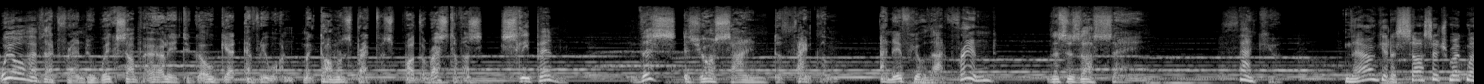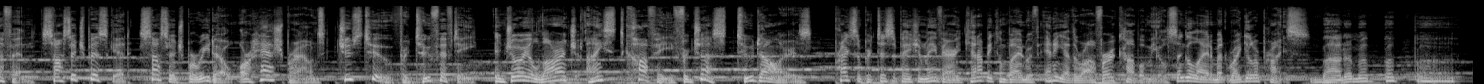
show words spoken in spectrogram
We all have that friend who wakes up early to go get everyone McDonald's breakfast while the rest of us sleep in. This is your sign to thank them. And if you're that friend, this is us saying thank you. Now get a sausage McMuffin, sausage biscuit, sausage burrito, or hash browns. Choose two for $2.50. Enjoy a large iced coffee for just $2. Price of participation may vary, cannot be combined with any other offer or combo meal, single item at regular price. Ba-da-ba-ba-ba.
